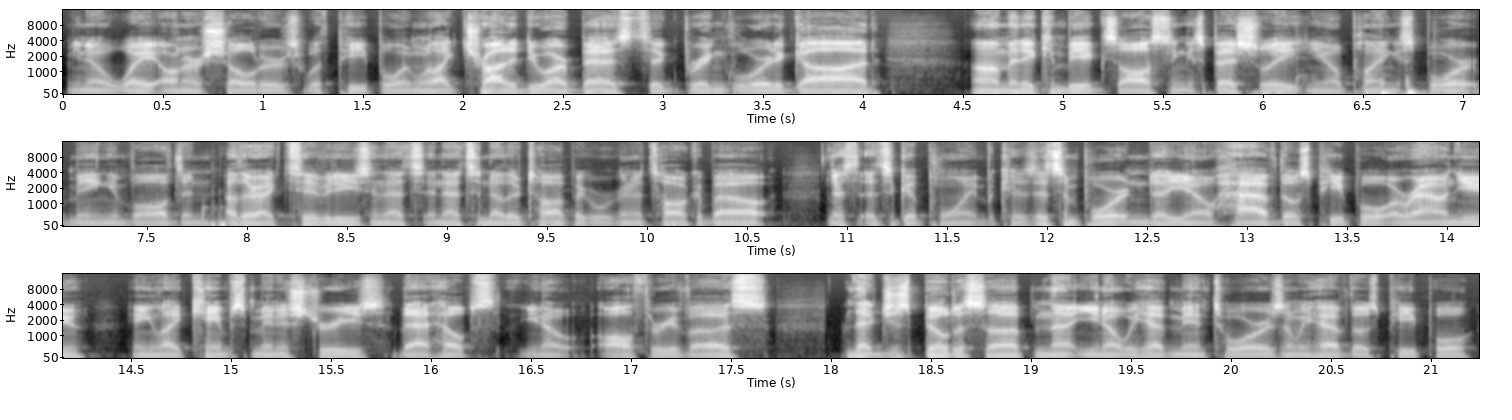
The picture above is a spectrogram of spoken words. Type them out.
you know weight on our shoulders with people, and we're like try to do our best to bring glory to God. Um, and it can be exhausting, especially you know playing a sport, being involved in other activities, and that's and that's another topic we're going to talk about. That's that's a good point because it's important to you know have those people around you and like campus ministries that helps you know all three of us that just build us up and that you know we have mentors and we have those people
